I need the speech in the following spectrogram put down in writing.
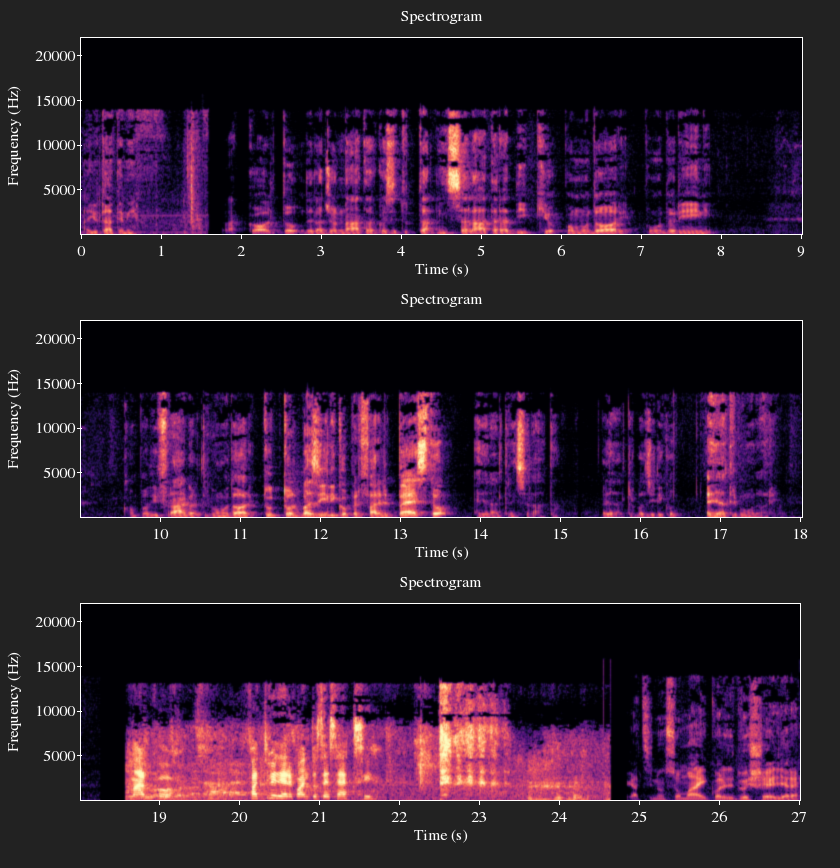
Aiutatemi. Raccolto della giornata, è tutta insalata, radicchio, pomodori, pomodorini, con un po' di fragola, altri pomodori, tutto il basilico per fare il pesto e dell'altra insalata, e dell'altro basilico e degli altri pomodori. Marco, fatti vedere quanto sei sexy. Ragazzi, non so mai quale dei due scegliere.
